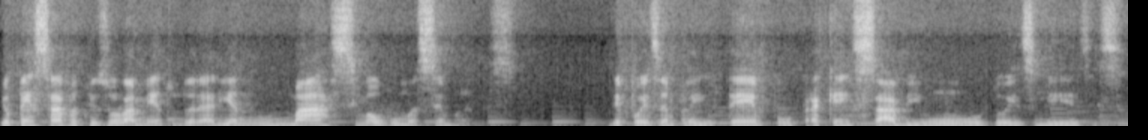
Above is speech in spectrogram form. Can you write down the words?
eu pensava que o isolamento duraria no máximo algumas semanas. Depois ampliei o tempo para quem sabe um ou dois meses.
